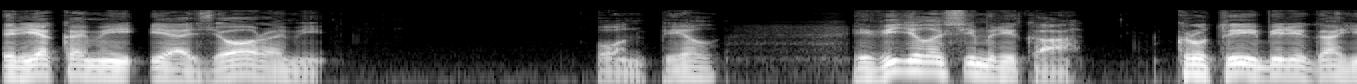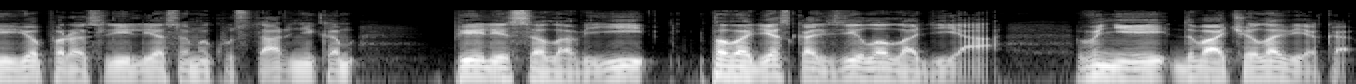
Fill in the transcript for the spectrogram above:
реками и озерами. Он пел, и виделась им река. Крутые берега ее поросли лесом и кустарником, пели соловьи, по воде скользила ладья, в ней два человека.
